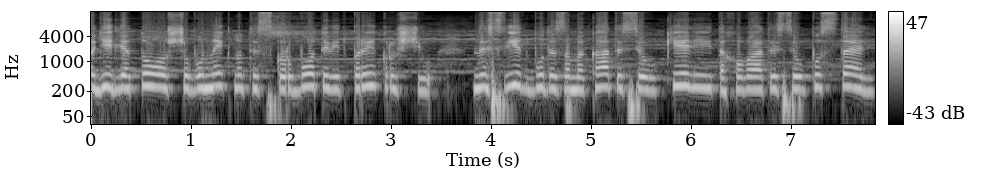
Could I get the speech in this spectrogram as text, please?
тоді для того, щоб уникнути скорботи від прикрощів, не слід буде замикатися у келії та ховатися у пустелі,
